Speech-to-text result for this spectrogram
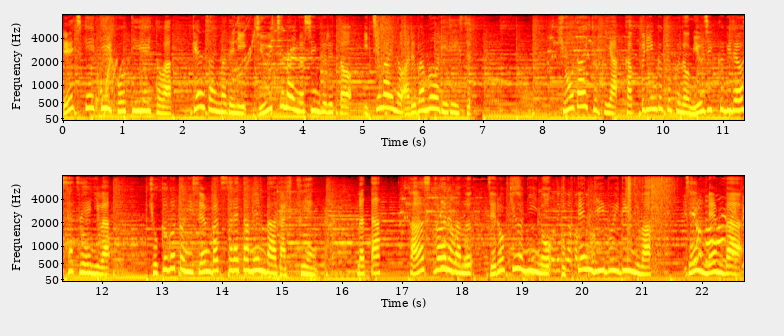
い HKT48 は現在までに11枚のシングルと1枚のアルバムをリリース。表題曲やカップリング曲のミュージックビデオ撮影には曲ごとに選抜されたメンバーが出演。またファーストアルバム「092」の特典 DVD には全メンバー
